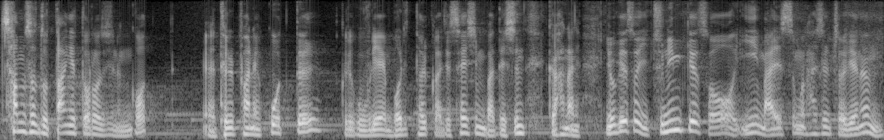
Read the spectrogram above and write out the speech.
참새도 땅에 떨어지는 것, 예, 들판의 꽃들 그리고 우리의 머리털까지 세신 받으신 그 하나님 여기서 이 주님께서 이 말씀을 하실 적에는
